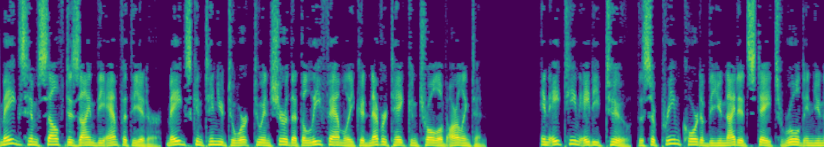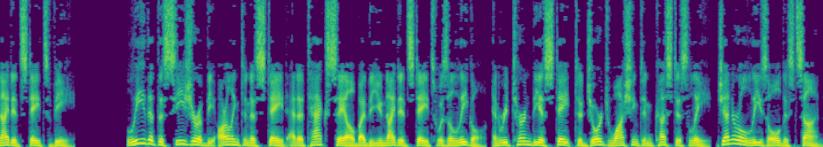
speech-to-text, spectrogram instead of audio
Meigs himself designed the amphitheater. Meigs continued to work to ensure that the Lee family could never take control of Arlington. In 1882, the Supreme Court of the United States ruled in United States v. Lee that the seizure of the Arlington estate at a tax sale by the United States was illegal, and returned the estate to George Washington Custis Lee, General Lee's oldest son.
